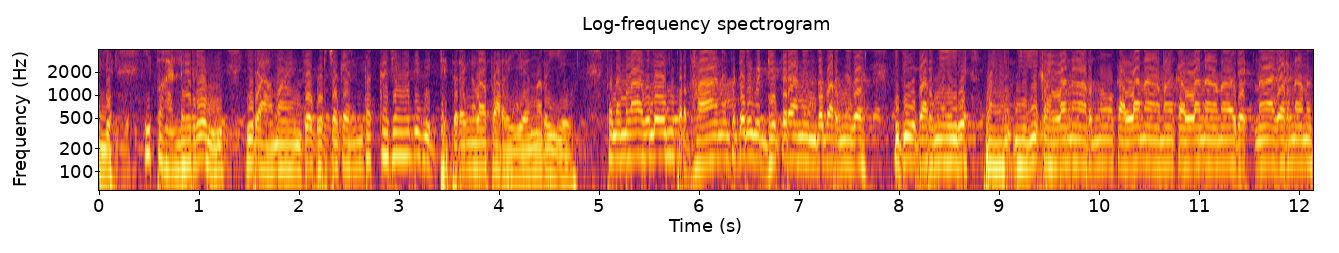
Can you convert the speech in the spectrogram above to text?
ഇല്ല? ഈ പലരും ഈ രാമായണത്തെക്കുറിച്ചൊക്കെ എന്തൊക്കെ ജാതി വിഡ്ഢിത്തരങ്ങളാ പറയുകയെന്നറിയൂ അപ്പം നമ്മൾ അതിലൊന്ന് പ്രധാനപ്പെട്ട ഒരു വിഡ്ഢിത്തരാണ് എന്ത് പറഞ്ഞത്? ഇപ്പം ഈ പറഞ്ഞ ഈ വാൽമീകി കള്ളനാർന്നോ കള്ളനാണ് കള്ളനാണ് രത്നാകരനാണ്.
